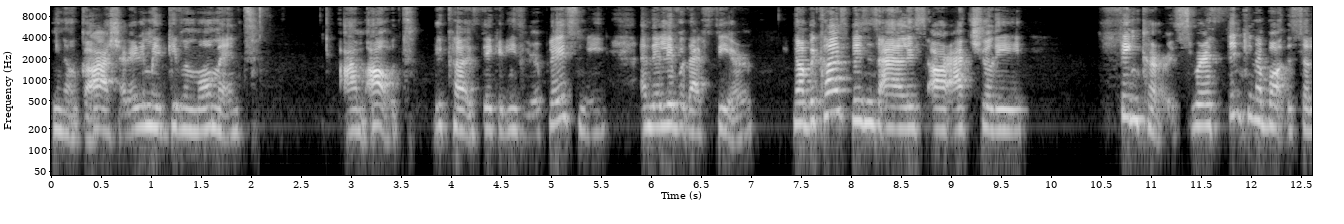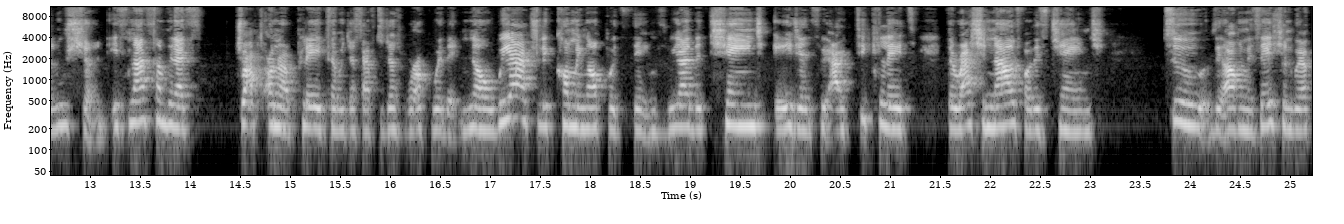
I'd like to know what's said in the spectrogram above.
you know, gosh, at any given moment, I'm out because they can easily replace me. And they live with that fear. Now, because business analysts are actually thinkers, we're thinking about the solution. It's not something that's dropped on our plates and we just have to just work with it. No, we are actually coming up with things. We are the change agents. We articulate the rationale for this change to the organization. We're,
